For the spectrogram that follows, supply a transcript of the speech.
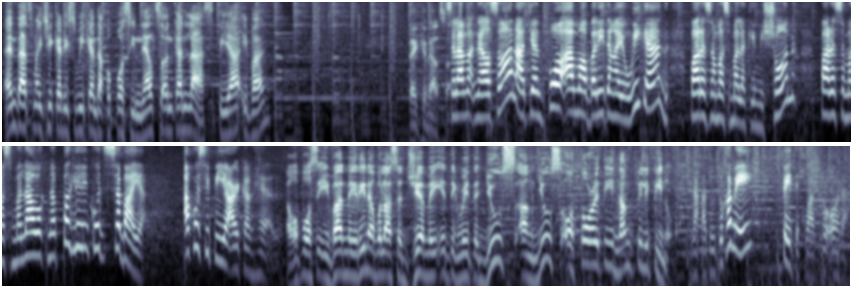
And that's my chika this weekend. Ako po si Nelson Canlas. Pia, Ivan? Thank you, Nelson. Salamat Nelson at yan po ang mga balita ngayong weekend para sa mas malaking misyon, para sa mas malawak na paglilingkod sa bayan. Ako si Pia Arcangel. Ako po si Ivan Mayrina mula sa GMA Integrated News, ang News Authority ng Pilipino. Nakatuto kami 24 oras.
